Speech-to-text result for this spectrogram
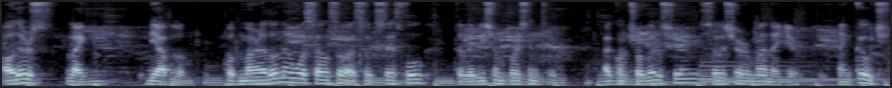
Others, like Diablo. But Maradona was also a successful television presenter, a controversial social manager and coach,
